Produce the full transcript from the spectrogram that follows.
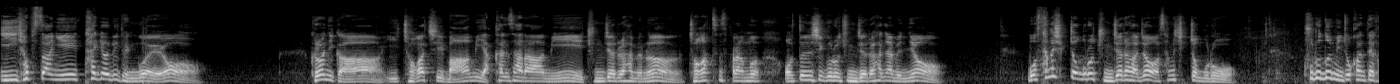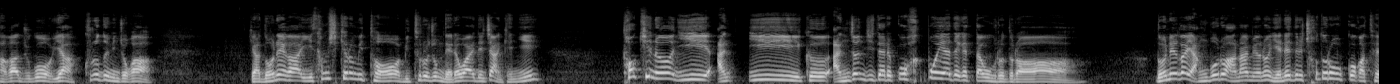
이 협상이 타결이 된 거예요. 그러니까 이 저같이 마음이 약한 사람이 중재를 하면은 저 같은 사람은 어떤 식으로 중재를 하냐면요. 뭐 상식적으로 중재를 하죠. 상식적으로. 쿠르드 민족한테 가가지고 야 쿠르드 민족아 야 너네가 이 30km 밑으로 좀 내려와야 되지 않겠니? 터키는 이이그 안전지대를 꼭 확보해야 되겠다고 그러더라. 너네가 양보를 안 하면은 얘네들이 쳐들어올 것 같아.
